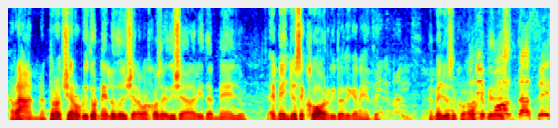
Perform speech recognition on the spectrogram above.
Run, però c'era un ritornello dove c'era qualcosa che diceva la vita è meglio, è meglio se corri praticamente, è meglio se corri, ho Non capito. importa se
